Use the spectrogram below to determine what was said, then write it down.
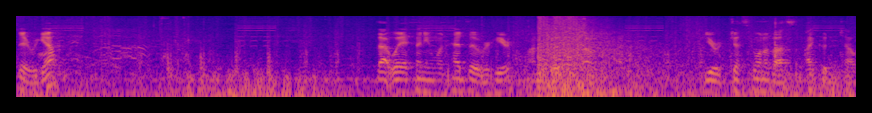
There we go. That way, if anyone heads over here, I'm good. Oh, you're just one of us. I couldn't tell.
